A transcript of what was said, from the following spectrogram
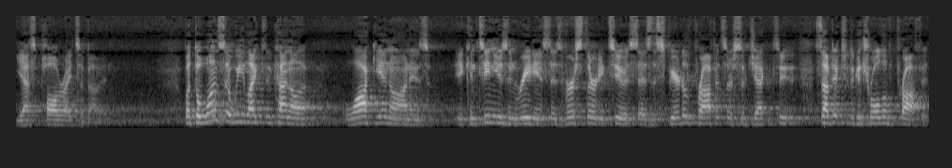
yes, Paul writes about it. But the ones that we like to kind of lock in on is it continues in reading. It says, verse 32, it says, The spirit of the prophets are subject to, subject to the control of the prophet.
